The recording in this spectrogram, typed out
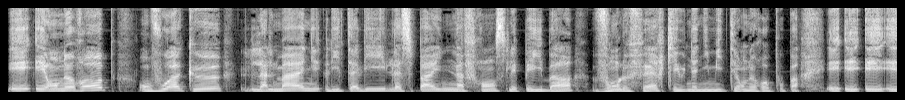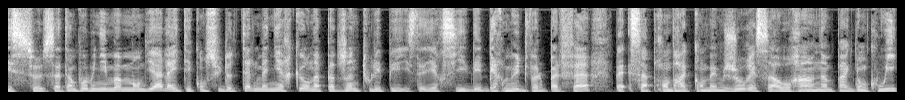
Et, et en Europe, on voit que l'Allemagne, l'Italie, l'Espagne, la France, les Pays-Bas vont le faire, qu'il y ait unanimité en Europe ou pas. Et, et, et, et ce, cet impôt minimum mondial a été conçu de telle manière qu'on n'a pas besoin de tous les pays. C'est-à-dire si les Bermudes veulent pas le faire, ben, ça prendra quand même jour et ça aura un impact. Donc oui,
